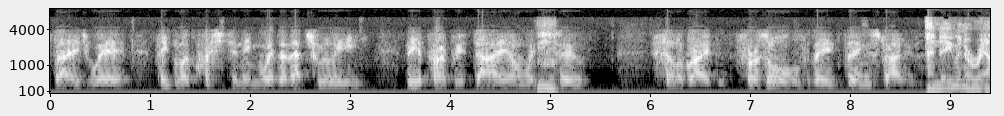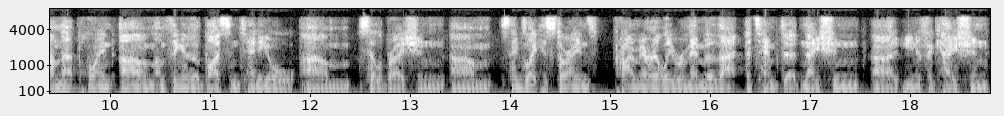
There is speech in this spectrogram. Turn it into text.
stage where people are questioning whether that's really the appropriate day on which to celebrate for us all to be being Australian. And even around that point, um, I'm thinking of the bicentennial um, celebration. Um, seems like historians primarily remember that attempt at nation uh, unification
